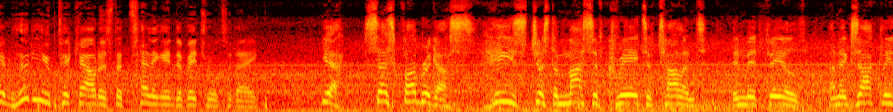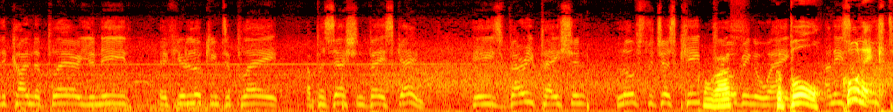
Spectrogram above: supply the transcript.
Jim, who do you pick out as the telling individual today? Yeah, Cesc Fabregas. He's just a massive creative talent in midfield and exactly the kind of player you need if you're looking to play a possession-based game. He's very patient, loves to just keep probing away. Good ball. Cornick.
